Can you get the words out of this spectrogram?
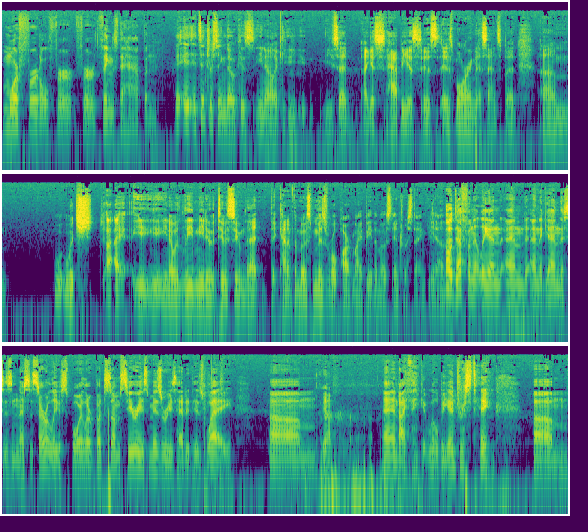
more fertile for for things to happen. It, it's interesting though, because you know, like you, you said, I guess happy is is is boring in a sense, but um, which I you, you know would lead me to to assume that that kind of the most miserable part might be the most interesting. You know, Oh, definitely, and and and again, this isn't necessarily a spoiler, but some serious miseries headed his way, um, yeah. and I think it will be interesting. Um,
